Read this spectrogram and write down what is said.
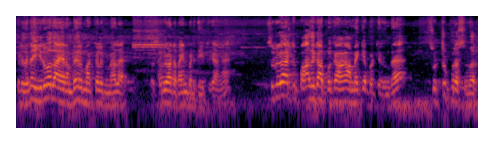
கிட்டத்தட்ட இருபதாயிரம் பேர் மக்களுக்கு மேலே சுடுகாட்டை பயன்படுத்திட்டு இருக்காங்க. சுடுகாட்டு பாதுகாப்புக்காக அமைக்கப்பட்டிருந்த சுற்றுப்புற சுவர்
